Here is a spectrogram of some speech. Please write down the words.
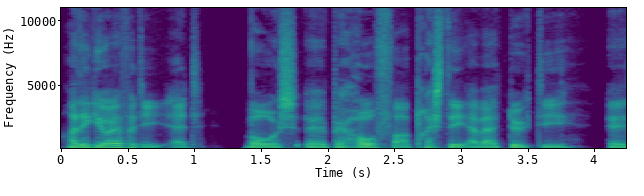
Og det gjorde jeg, fordi at Vores øh, behov for at præstere og være dygtige, øh,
